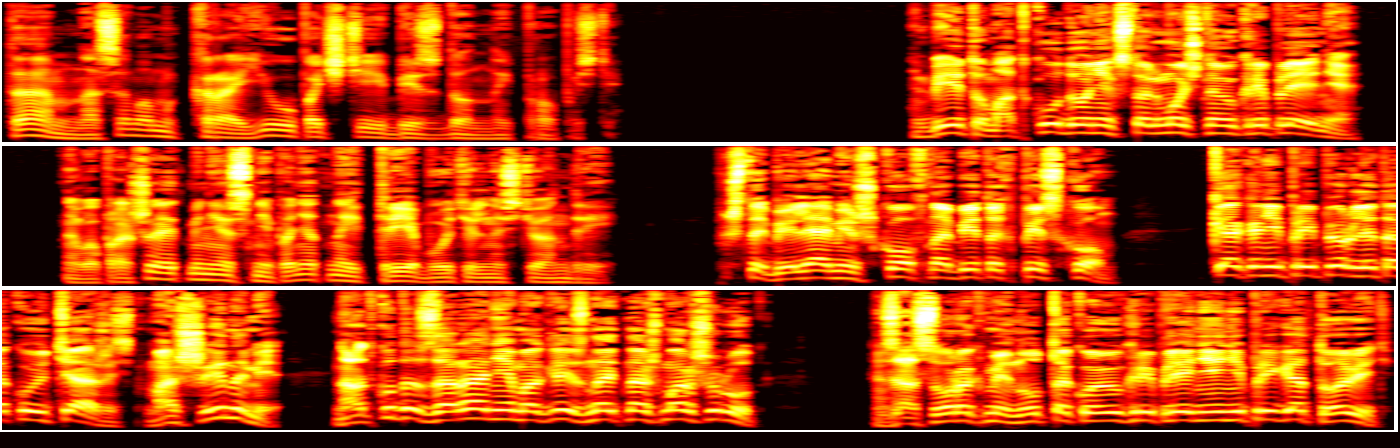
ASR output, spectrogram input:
там, на самом краю почти бездонной пропасти. «Битум, откуда у них столь мощное укрепление?» — вопрошает меня с непонятной требовательностью Андрей. «Штабеля мешков, набитых песком. Как они приперли такую тяжесть? Машинами? Но откуда заранее могли знать наш маршрут? За сорок минут такое укрепление не приготовить.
